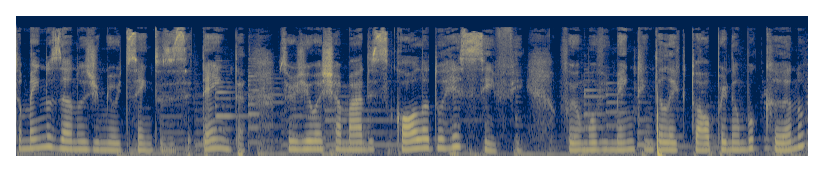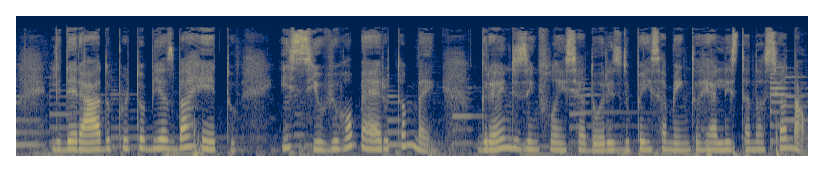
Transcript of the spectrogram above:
Também nos anos de 1870 surgiu a chamada Escola do Recife. Foi um movimento intelectual pernambucano liderado por Tobias Barreto e Silvio Romero também, grandes influenciadores do pensamento realista nacional.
